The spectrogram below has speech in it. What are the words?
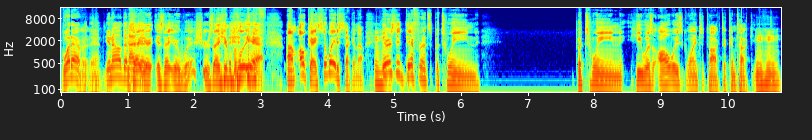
Whatever then. You know, then is I that your is that your wish or is that your belief? yeah. Um okay, so wait a second though. Mm -hmm. There's a difference between between he was always going to talk to Kentucky. Mm -hmm.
